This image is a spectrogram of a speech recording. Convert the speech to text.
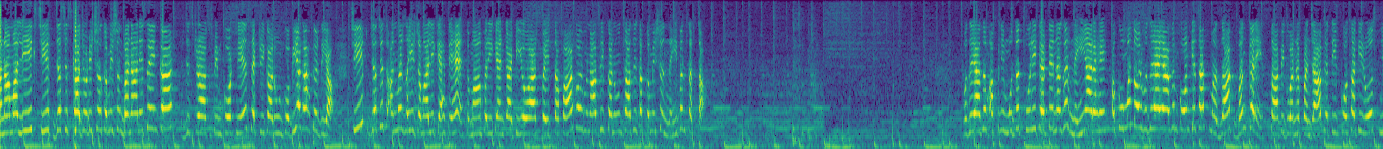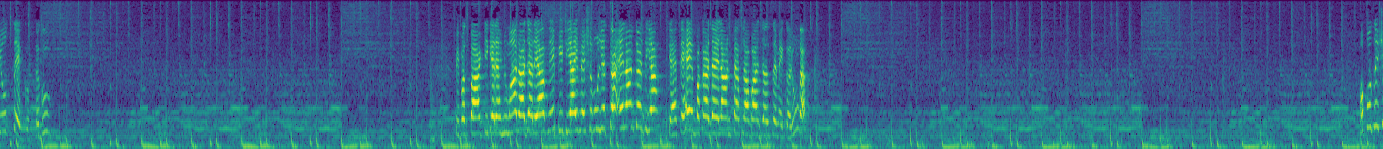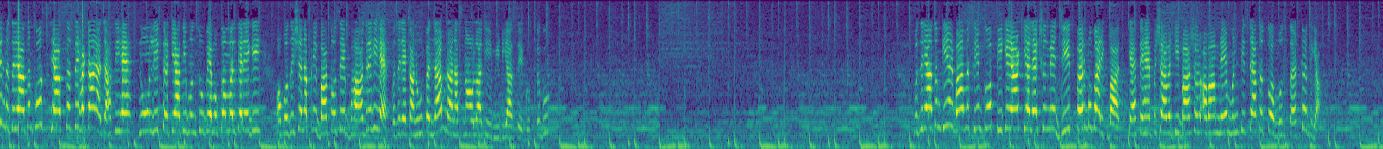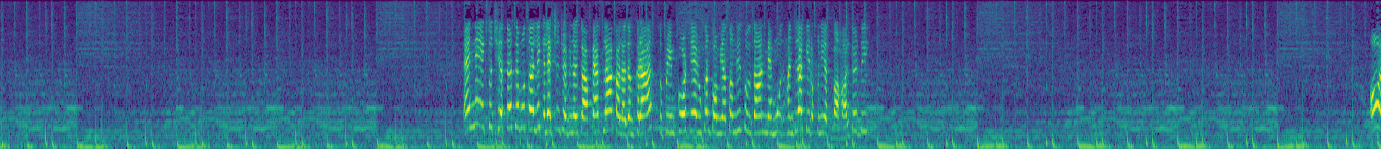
Panama leaks chief justice کا judicial commission بنانے سے انکار، رجسٹرار سپریم کورٹ نے سیکٹری قانون کو بھی آگاہ کر دیا۔ چیف جسٹس انور ظہیر جمالی کہتے ہیں، تمام فریقین کا ٹی او آر پر اتفاق اور مناسب قانون سازی تک کمیشن نہیں بن سکتا۔ وزیراعظم اپنی مدت پوری کرتے نظر نہیں آ رہے۔ حکومت اور وزیر اعظم قوم کے ساتھ مذاق بند کریں۔ سابق گورنر پنجاب لطیف کھوسا کی روز نیوز سے گفتگو۔ پیپلز پارٹی کے رہنما راجہ ریاض نے پی ٹی آئی میں شمولیت کا اعلان کر دیا۔ کہتے ہیں، باقاعدہ اعلان فیصلہ آباد جلسے میں کروں گا۔ اپوزیشن وزیر اعظم کو سیاست سے ہٹانا چاہتی ہے۔ نون لیگ ترقیاتی منصوبے مکمل کرے گی۔ اپوزیشن اپنی باتوں سے بھاگ رہی ہے۔ وزیر قانون پنجاب رانا سناؤلہ کی میڈیا سے گفتگو۔ وزیر اعظم کی ارباب وسیم کو پی کے آٹھ کے الیکشن میں جیت پر مبارکباد۔ کہتے ہیں پشاور کی باش اور عوام نے منفی سیاست کو مسترد کر دیا۔ این ایک سو چھتر سے متعلق الیکشن ٹریبیونل کا فیصلہ، کل عدم قرار۔ سپریم کورٹ نے رکن قومی اسمبلی سلطان محمود ہنجرہ کی رکنیت بحال کر دی۔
